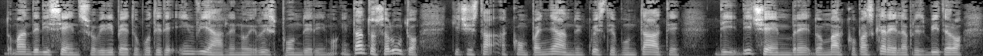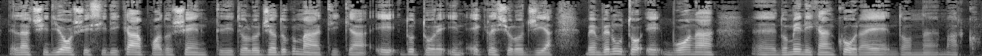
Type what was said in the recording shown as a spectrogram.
domande di senso, vi ripeto, potete inviarle, noi risponderemo. Intanto saluto chi ci sta accompagnando in queste puntate di dicembre, Don Marco Pascarella, presbitero dell'Arcidiocesi di Capua, docente di teologia dogmatica e dottore in ecclesiologia. Benvenuto e buona eh, domenica ancora, eh, Don Marco.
